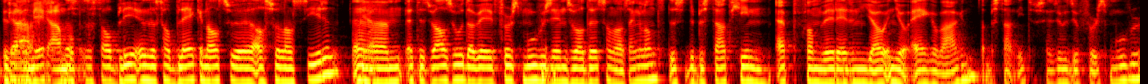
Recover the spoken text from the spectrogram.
is daar meer aanbod? Dat, dat, zal ble- dat zal blijken als we, als we lanceren. Ja. Ehm, het is wel zo dat wij first mover zijn, zowel Duitsland als Engeland. Dus er bestaat geen app van wij rijden jou in jouw eigen wagen. Dat bestaat niet. We zijn sowieso first mover.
